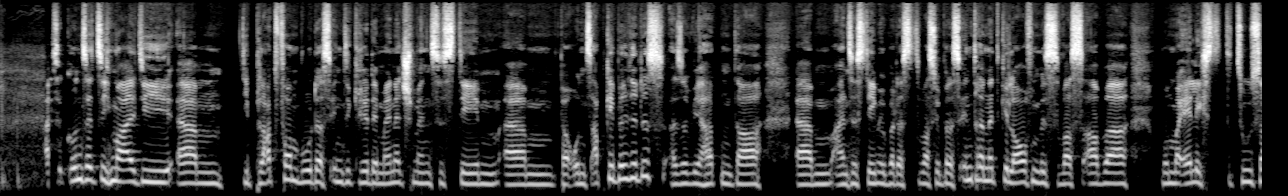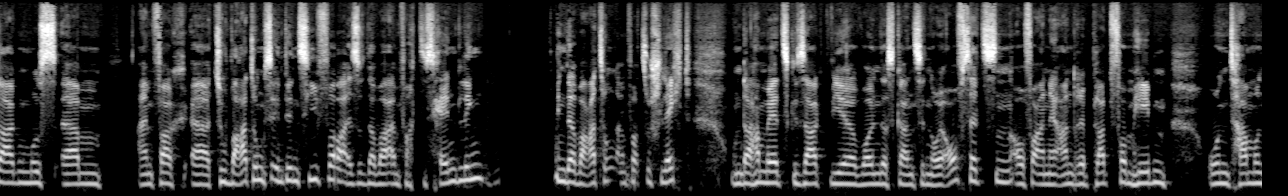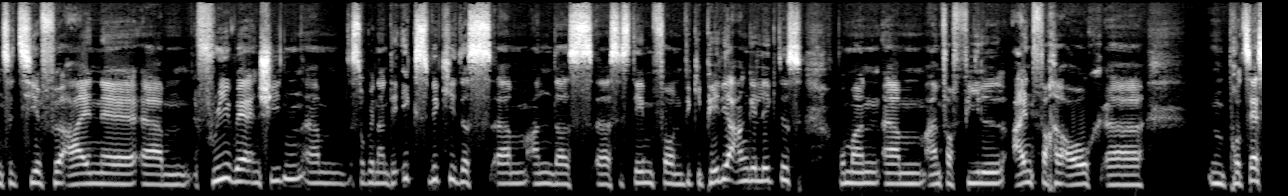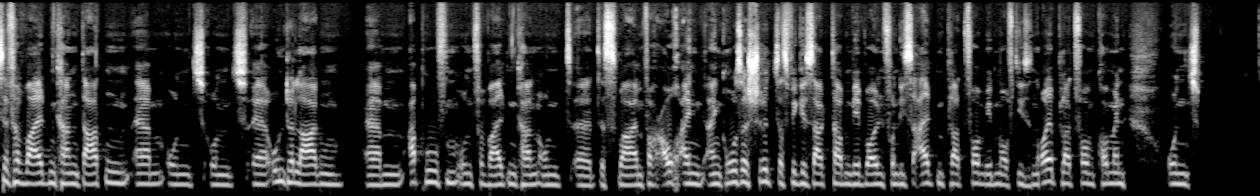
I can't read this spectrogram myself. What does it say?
Also grundsätzlich mal die, ähm, die Plattform, wo das integrierte Managementsystem ähm, bei uns abgebildet ist. Also wir hatten da ähm, ein System, über das, was über das Intranet gelaufen ist, was aber, wo man ehrlich dazu sagen muss, ähm, einfach äh, zu wartungsintensiv war. Also da war einfach das Handling mhm in der Wartung einfach zu schlecht. Und da haben wir jetzt gesagt, wir wollen das Ganze neu aufsetzen, auf eine andere Plattform heben und haben uns jetzt hier für eine ähm, Freeware entschieden, ähm, das sogenannte X-Wiki, das ähm, an das äh, System von Wikipedia angelegt ist, wo man ähm, einfach viel einfacher auch äh, Prozesse verwalten kann, Daten ähm, und, und äh, Unterlagen ähm, abrufen und verwalten kann. Und äh, das war einfach auch ein, ein großer Schritt, dass wir gesagt haben, wir wollen von dieser alten Plattform eben auf diese neue Plattform kommen und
